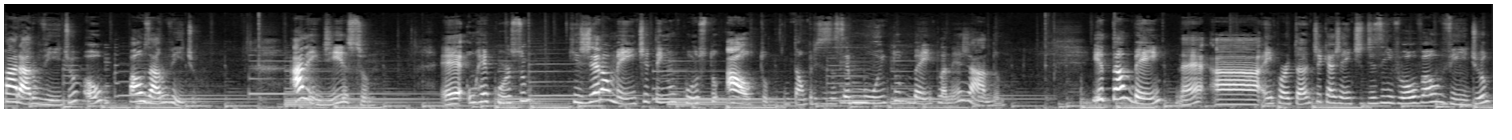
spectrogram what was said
parar o vídeo ou pausar o vídeo. Além disso, é um recurso que geralmente tem um custo alto, então precisa ser muito bem planejado. E também, né, a, é importante que a gente desenvolva o vídeo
